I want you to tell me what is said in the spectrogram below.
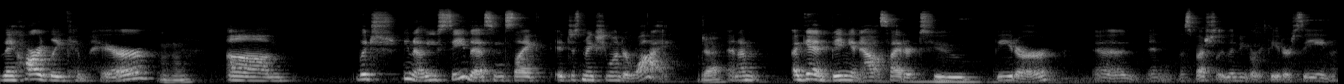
they hardly compare. hmm Um, which you know you see this and it's like it just makes you wonder why. Yeah, And I'm again being an outsider to theater and, and especially the New York theater scene.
